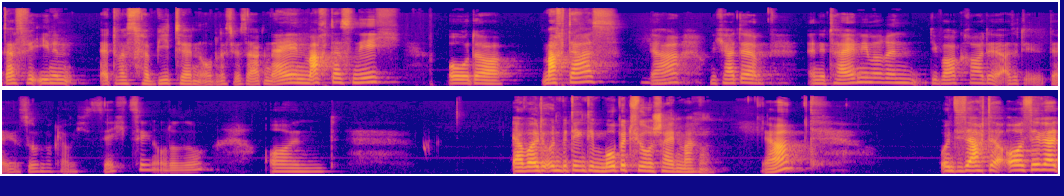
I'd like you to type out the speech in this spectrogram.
dass wir ihnen etwas verbieten oder dass wir sagen, nein, mach das nicht oder mach das. Ja, und ich hatte eine Teilnehmerin, die war gerade, also die, der Sohn war, glaube ich, 16 oder so. Und er wollte unbedingt den Moped-Führerschein machen. Ja. Und sie sagte, oh Silvia,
